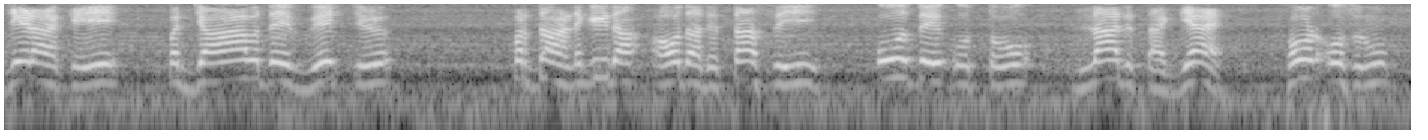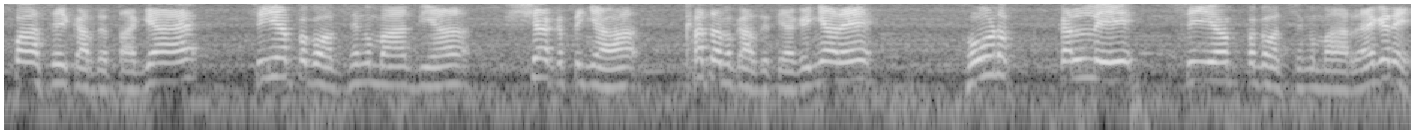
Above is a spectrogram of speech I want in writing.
ਜਿਹੜਾ ਕਿ ਪੰਜਾਬ ਦੇ ਵਿੱਚ ਪ੍ਰਧਾਨਗੀ ਦਾ ਅਹੁਦਾ ਦਿੱਤਾ ਸੀ ਉਸ ਦੇ ਉਤੋਂ ਲਾ ਦਿੱਤਾ ਗਿਆ ਹੈ। ਹੁਣ ਉਸ ਨੂੰ ਪਾਸੇ ਕਰ ਦਿੱਤਾ ਗਿਆ ਹੈ। ਸੀਐਮ ਭਗਵੰਤ ਸਿੰਘ ਮਾਨ ਦੀਆਂ ਸ਼ਕਤੀਆਂ ਖਤਮ ਕਰ ਦਿੱਤੀਆਂ ਗਈਆਂ ਨੇ। ਹੁਣ ਕੱਲੇ ਸੀਐਮ ਭਗਵੰਤ ਸਿੰਘ ਮਾਨ ਰਹਿ ਗਏ ਨੇ।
